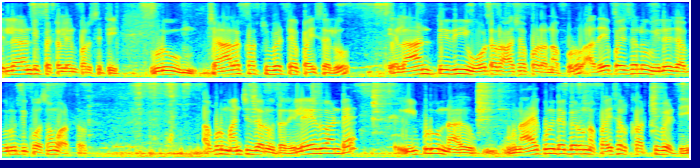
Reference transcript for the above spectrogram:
ఎలాంటి పెట్టలేని పరిస్థితి. ఇప్పుడు జనాలకు ఖర్చు పెట్టే పైసలు ఎలాంటిది ఓటర్ ఆశపడనప్పుడు అదే పైసలు విలేజ్ అభివృద్ధి కోసం వాడతాడు. అప్పుడు మంచి జరుగుతుంది. లేదు అంటే ఇప్పుడు నాయకుని దగ్గర ఉన్న పైసలు ఖర్చు పెట్టి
